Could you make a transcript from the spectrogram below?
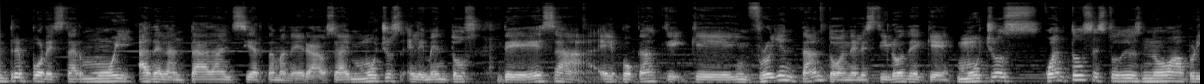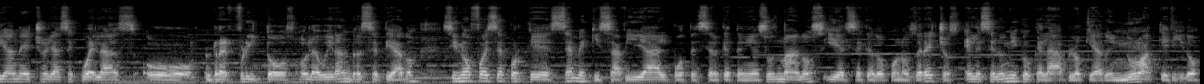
encuentre por estar muy adelantada en cierta manera. O sea, hay muchos elementos de esa época que, que influyen tanto en el estilo de que muchos, ¿cuántos estudios no habrían hecho ya secuelas o refritos o la hubieran reseteado si no fuese porque Zemeckis sabía el potencial que tenía en sus manos y él se quedó con los derechos? Él es el único que la ha bloqueado y no ha querido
